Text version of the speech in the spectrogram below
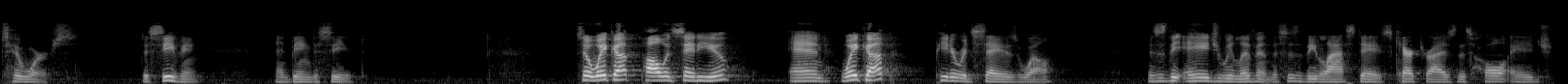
to worse, deceiving and being deceived. So wake up, Paul would say to you, and wake up, Peter would say as well. This is the age we live in. This is the last days, characterize this whole age.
